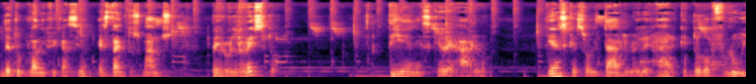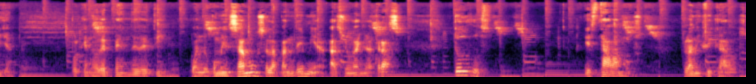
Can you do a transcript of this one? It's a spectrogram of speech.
de tu planificación está en tus manos, pero el resto tienes que dejarlo. Tienes que soltarlo y dejar que todo fluya, porque no depende de ti. Cuando comenzamos la pandemia hace un año atrás, todos estábamos planificados.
